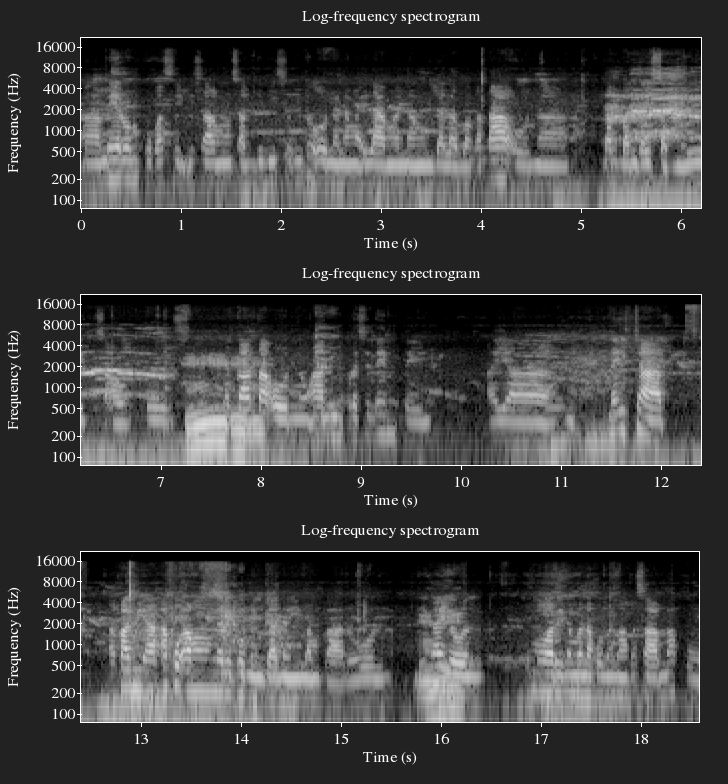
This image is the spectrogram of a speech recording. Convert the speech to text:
ah, meron po kasi isang subdivision doon na nangailangan ng dalawa katao na magbantay sa gate, sa outpost. Mm, mm. Nagkataon yung aming presidente ay ah, na-chat. Ah, kami, ah, ako ang narekomenda ni Ma'am Carol. Eh, Mm. Ngayon, kumuha rin naman ako ng mga kasama ko.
